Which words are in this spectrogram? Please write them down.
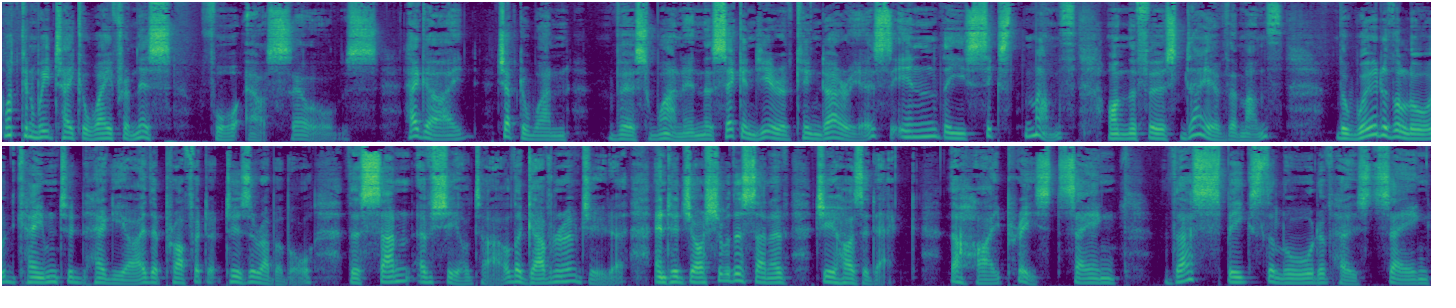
what can we take away from this for ourselves? Haggai chapter 1 verse 1 In the second year of King Darius, in the sixth month, on the first day of the month, the word of the Lord came to Haggai the prophet to Zerubbabel, the son of Shealtiel, the governor of Judah, and to Joshua the son of Jehozadak, the high priest, saying, Thus speaks the Lord of hosts, saying,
